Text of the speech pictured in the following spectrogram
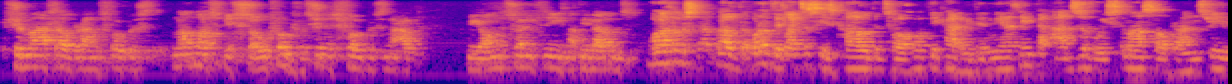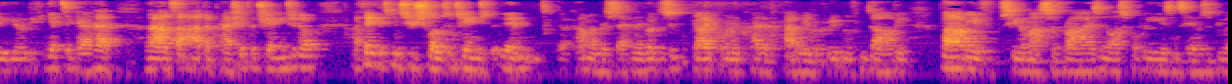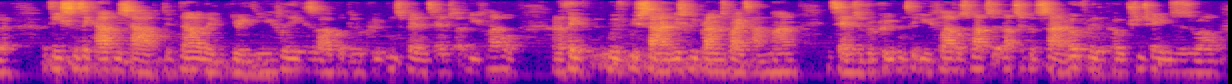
should Marcel Brands focus, not, not just so focused, but should his focus now beyond the 23s and that development? Well, I thought, well, what I did like to see is Carlo did talk about the academy, didn't he? And I think that adds a voice to Marcel Brands, really. You know, they can get together and adds that added pressure for change, you know. I think it's been too slow to change. Um, I can't remember a second ago. There's a guy coming in credit academy recruitment from Derby. Derby have seen a massive rise in the last couple of years in terms of doing a, decent academy side. Now in the youth league of how good the recruitment's been in terms of youth level. And I think we've, we've signed recently Brand's right hand man in terms of recruitment at youth level. So that's a, that's a good sign. Hopefully the coaching changes as well.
